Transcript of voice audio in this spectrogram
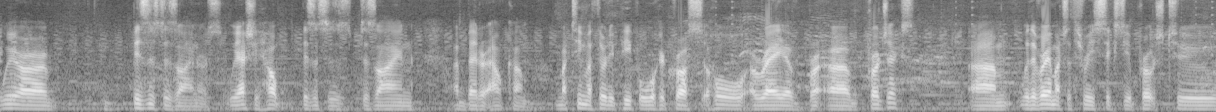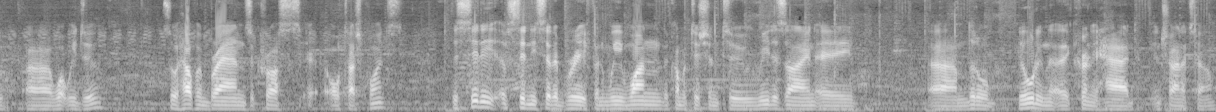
We are business designers. We actually help businesses design a better outcome. My team of 30 people work across a whole array of uh, projects um, with a very much a 360 approach to uh, what we do. So helping brands across all touch points. The City of Sydney set a brief and we won the competition to redesign a um, little building that they currently had in Chinatown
